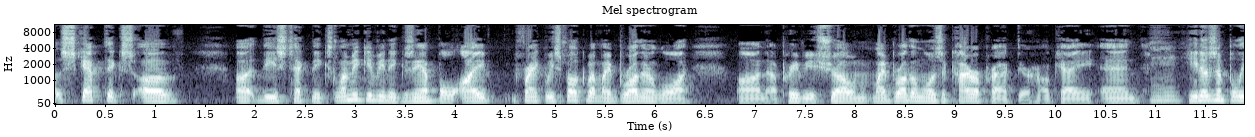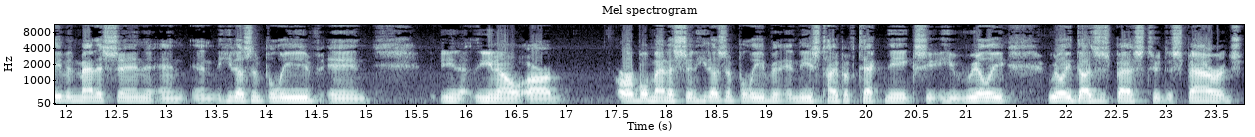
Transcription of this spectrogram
a skeptics of uh, these techniques. Let me give you an example. I, Frank, we spoke about my brother-in-law on a previous show. My brother-in-law is a chiropractor, okay, and mm-hmm. he doesn't believe in medicine, and and he doesn't believe in, you know, you know, uh, herbal medicine. He doesn't believe in, in these type of techniques. He, he really, really does his best to disparage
